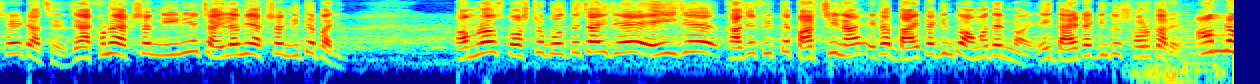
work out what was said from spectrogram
থ্রেট আছে যে এখনও অ্যাকশন নিয়ে নিয়ে চাইলে আমি অ্যাকশন নিতে পারি। আমরাও স্পষ্ট বলতে চাই যে এই যে কাজে ফিরতে পারছি না এটা দায়টা কিন্তু আমাদের নয় এই দায়টা কিন্তু সরকারের। আমরা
